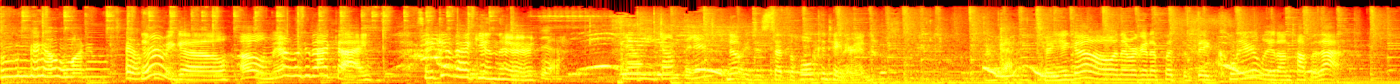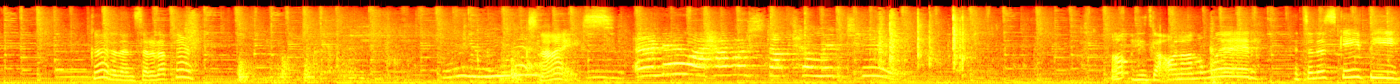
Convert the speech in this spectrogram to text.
oh no, what am I? There we go. Oh man, look at that guy. So get back in there. Yeah. Now we dump it in. No, we just set the whole container in. There you go. And then we're gonna put the big clear lid on top of that. Good, and then set it up there. Looks nice. Oh no, I have a stuck to lid too. Oh, he's got one on the lid. It's an escapee.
